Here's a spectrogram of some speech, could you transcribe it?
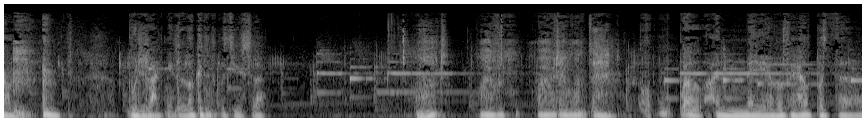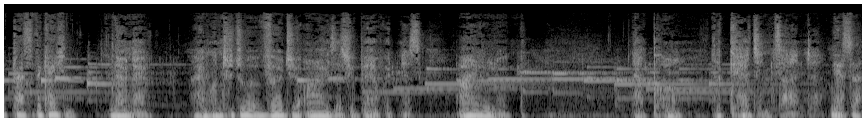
Um, would you like me to look at it with you, sir? What? Why would why would I want that? Well, I may be able to help with the classification. No, no. I want you to avert your eyes as you bear witness. I'll look. Now pull the curtain cylinder. Yes, sir.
